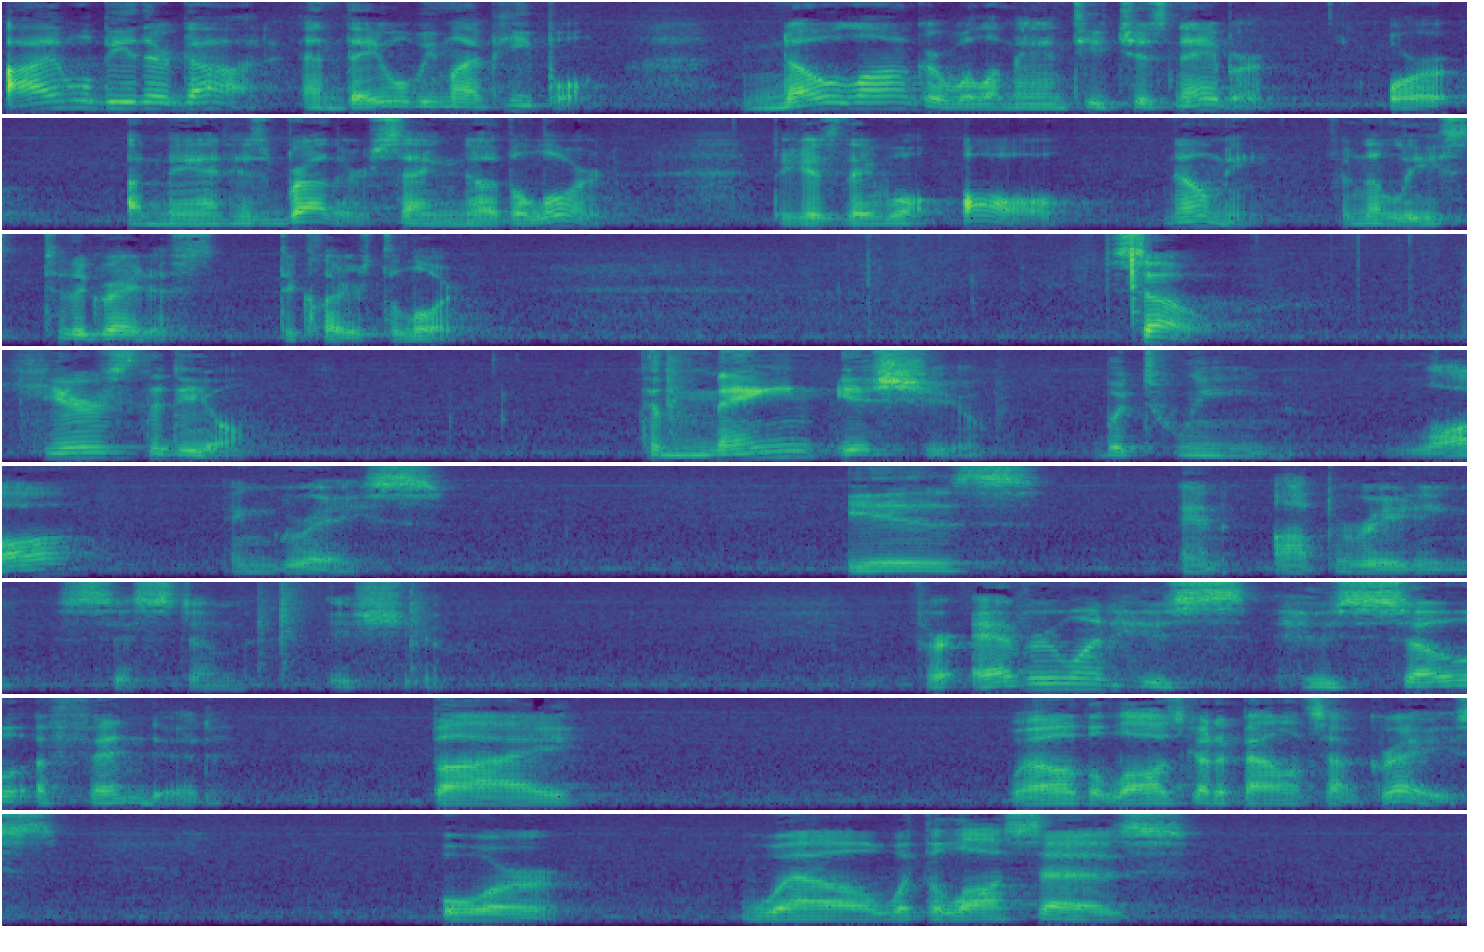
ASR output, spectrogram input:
I will be their God, and they will be my people. No longer will a man teach his neighbor, or a man his brother, saying, Know the Lord, because they will all know me, from the least to the greatest, declares the Lord. So, here's the deal the main issue between law and grace is an operating system issue for everyone who's who's so offended by well the law's got to balance out grace. Or well what the law says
